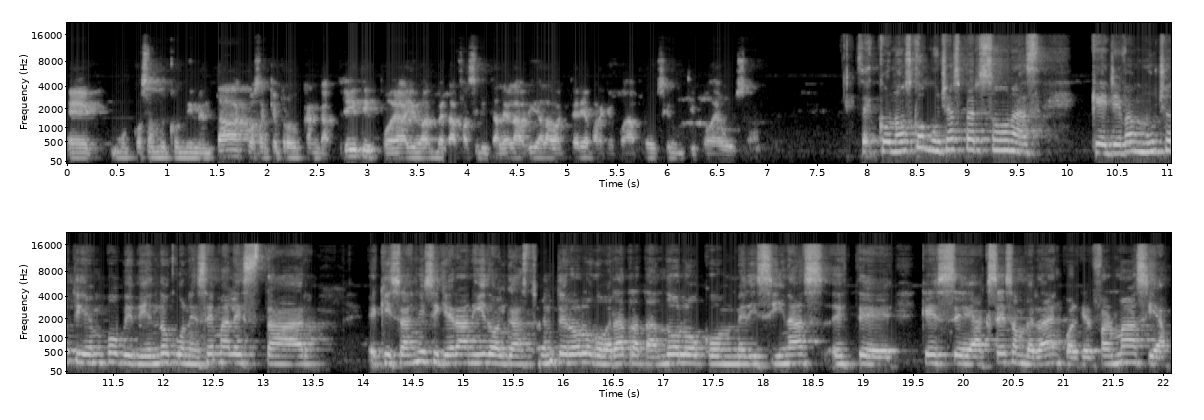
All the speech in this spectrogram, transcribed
Eh, cosas muy condimentadas, cosas que produzcan gastritis, puede ayudar, ¿verdad? Facilitarle la vida a la bacteria para que pueda producir un tipo de úlcera. Conozco muchas personas que llevan mucho tiempo viviendo con ese malestar, eh, quizás ni siquiera han ido al gastroenterólogo, ¿verdad? Tratándolo con medicinas este, que se accesan, ¿verdad? En cualquier farmacia.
